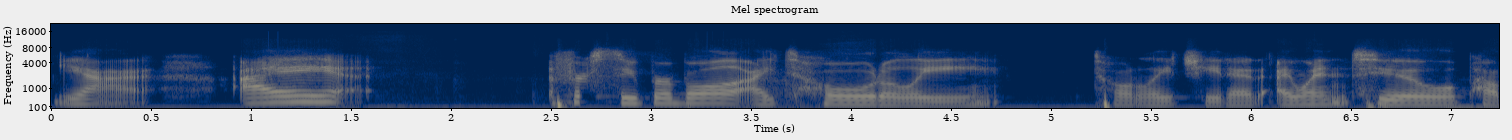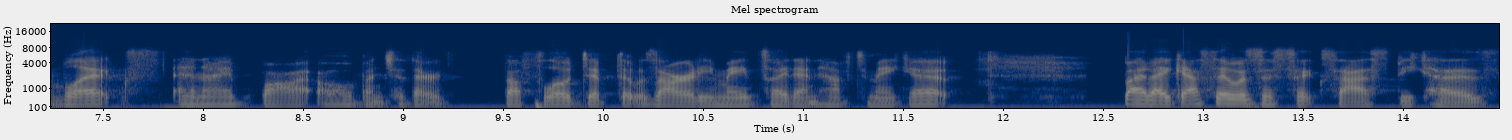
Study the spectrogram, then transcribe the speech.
Yeah. I for Super Bowl, I totally totally cheated. I went to Publix and I bought a whole bunch of their buffalo dip that was already made so I didn't have to make it. But I guess it was a success because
